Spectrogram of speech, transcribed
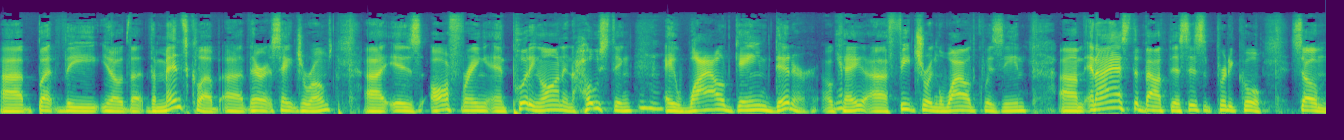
Uh, but the, you know, the the men's club uh, there at St. Jerome's uh, is offering and putting on and hosting Mm-hmm. a wild game dinner. Okay, uh, featuring wild cuisine. Um, and I asked about this. This is pretty cool. So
